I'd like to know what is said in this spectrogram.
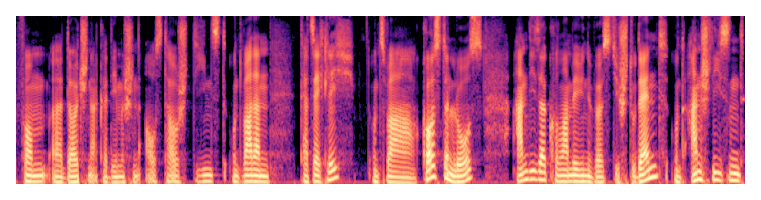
vom äh, Deutschen Akademischen Austauschdienst und war dann tatsächlich, und zwar kostenlos, an dieser Columbia University Student und anschließend,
